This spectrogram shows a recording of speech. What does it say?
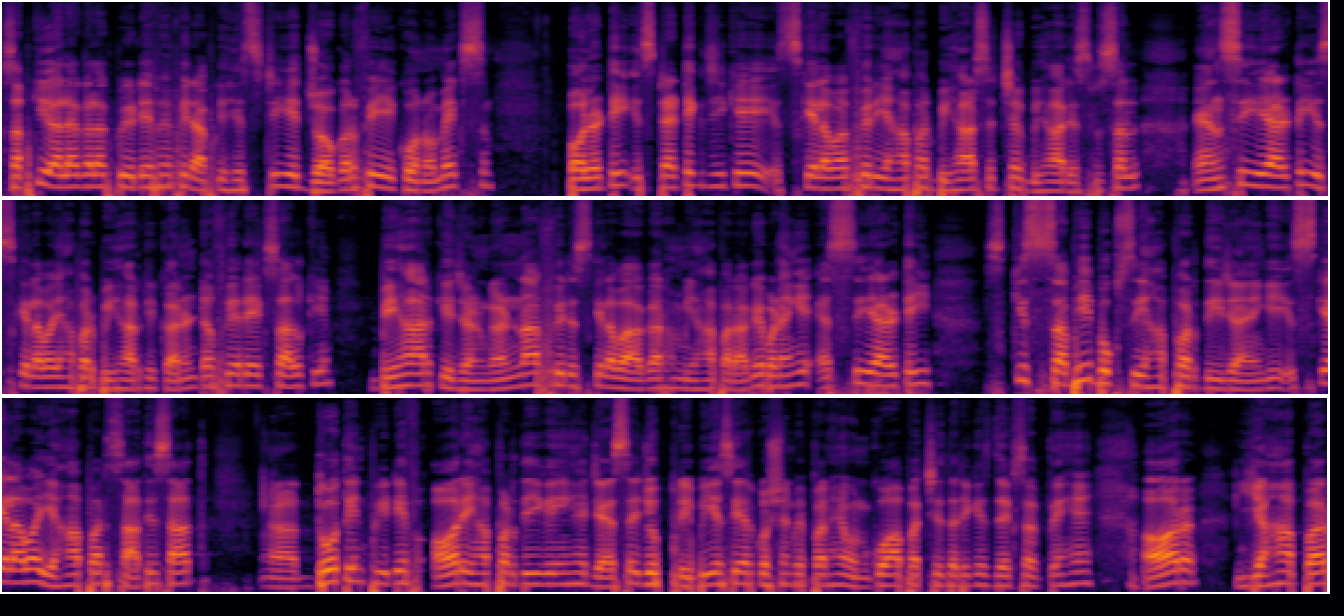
सबकी अलग अलग पी है, फिर आपकी history geography economics polity static G K, इसके अलावा फिर यहाँ पर बिहार शिक्षक, बिहार स्पेशल, एन इसके अलावा यहाँ पर बिहार की करंट अफेयर एक साल की, बिहार की जनगणना, फिर इसके अलावा अगर हम यहाँ पर आगे बढ़ेंगे एससीईआरटी की सभी बुक्स यहाँ पर दी जाएँगी। इसके अलावा यहाँ पर साथ ही साथ दो तीन पीडीएफ और यहाँ पर दी गई हैं, जैसे जो प्रीवियस ईयर क्वेश्चन पेपर हैं, उनको आप अच्छी तरीके से देख सकते हैं और यहाँ पर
